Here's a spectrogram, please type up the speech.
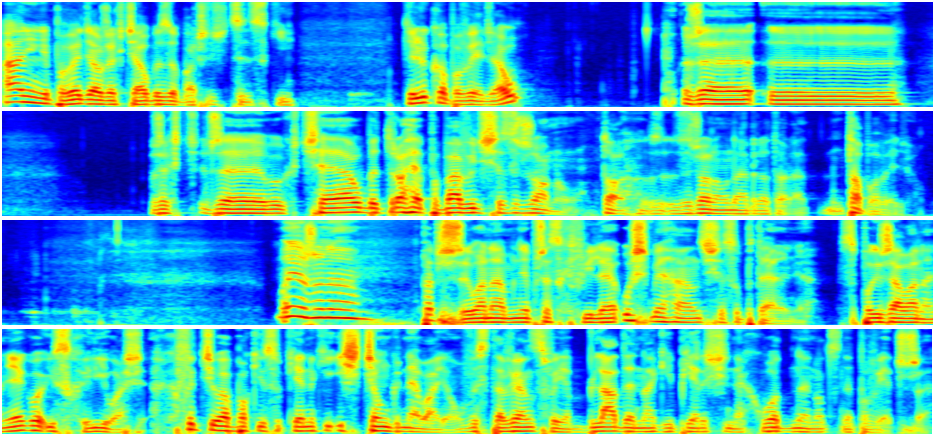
ani nie powiedział, że chciałby zobaczyć cycki. Tylko powiedział, że, yy, że, ch- że chciałby trochę pobawić się z żoną. To, z, żoną narratora. To powiedział. Moja żona patrzyła na mnie przez chwilę, uśmiechając się subtelnie. Spojrzała na niego i schyliła się. Chwyciła boki sukienki i ściągnęła ją, wystawiając swoje blade, nagie piersi na chłodne, nocne powietrze.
